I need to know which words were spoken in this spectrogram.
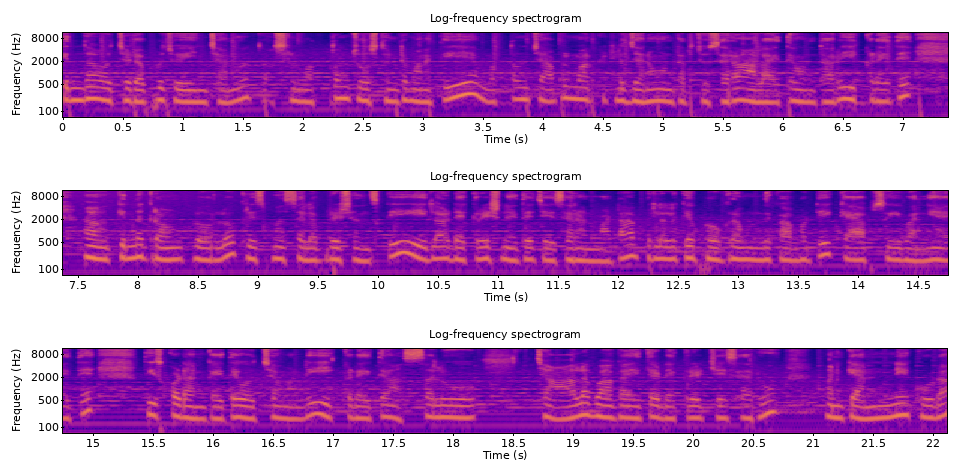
కింద వచ్చేటప్పుడు చూయించాను. అసలు మొత్తం చూస్తుంటే మనకి మొత్తం చేపల మార్కెట్లో జనం ఉంటారు చూసారా? అలా అయితే ఉంటారు. ఇక్కడైతే కింద గ్రౌండ్ ఫ్లోర్లో క్రిస్మస్ సెలబ్రేషన్స్కి ఇలా డెకరేషన్ అయితే చేశారనమాట పిల్లలకి ప్రోగ్రామ్ ఉంది కాబట్టి క్యాప్స్ ఇవన్నీ అయితే తీసుకోవడానికి అయితే వచ్చామండి. ఇక్కడైతే అస్సలు చాలా బాగా అయితే డెకరేట్ చేశారు. మనకి అన్నీ కూడా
